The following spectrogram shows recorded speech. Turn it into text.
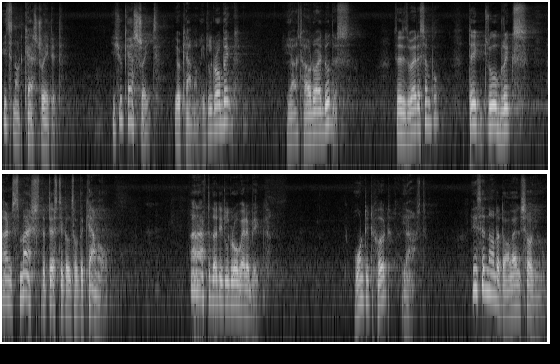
it's not castrated. If you castrate your camel, it'll grow big. He asked, how do I do this? He said, it's very simple. Take two bricks and smash the testicles of the camel and after that it'll grow very big. Won't it hurt? he asked. He said, not at all, I'll show you.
